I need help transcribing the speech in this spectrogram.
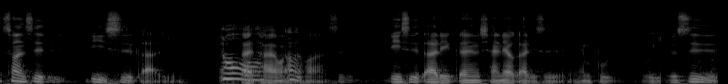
算是立式咖喱嘛？哦，在台湾的话是立式咖喱跟香料咖喱是很不不一，就是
